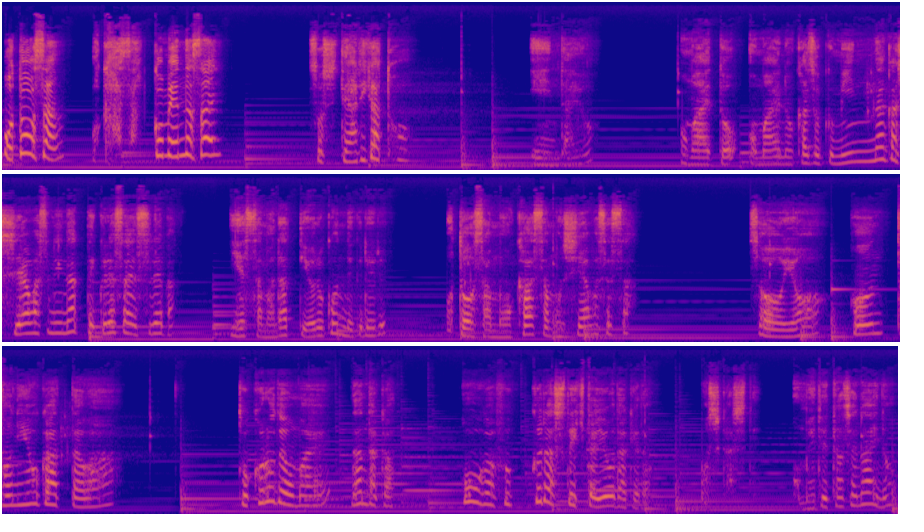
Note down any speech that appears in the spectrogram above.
お父さんお母さんごめんなさい。そしてありがとう。いいんだよ。お前とお前の家族みんなが幸せになってくれさえすればイエス様だって喜んでくれる。お父さんもお母さんも幸せさ。そうよ。本当によかったわ。ところでお前なんだか頬がふっくらしてきたようだけどもしかしておめでたじゃないの？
